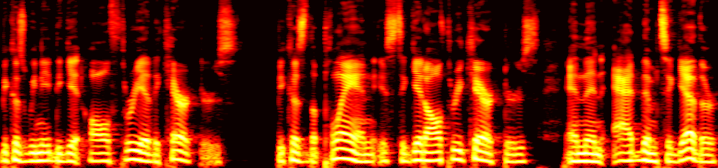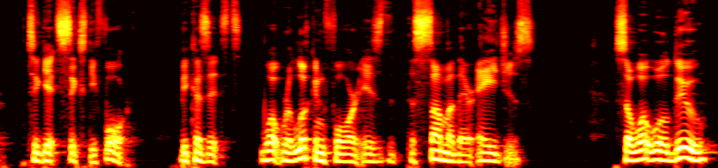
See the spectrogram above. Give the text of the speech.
because we need to get all three of the characters because the plan is to get all three characters and then add them together to get 64 because it's what we're looking for is the sum of their ages. So what we'll do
